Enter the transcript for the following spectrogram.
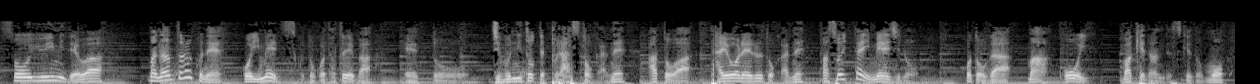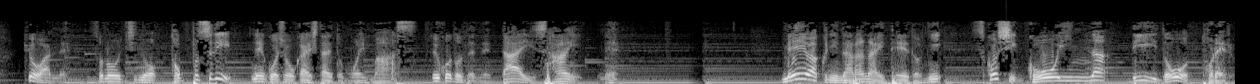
そういう意味では、まあなんとなくね、こうイメージつくとこ、例えば、えっ、と、自分にとってプラスとかね、あとは頼れるとかね、まあそういったイメージのことが、まあ多いわけなんですけども、今日はね、そのうちのトップ3ね、ご紹介したいと思います。ということでね、第3位ね、迷惑にならない程度に少し強引なリードを取れる。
